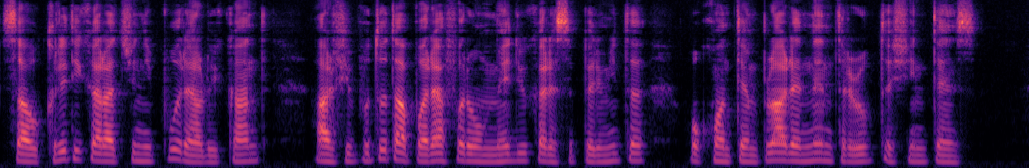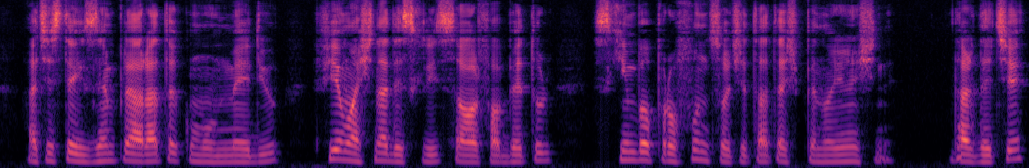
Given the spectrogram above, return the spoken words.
sau critica rațiunii pure a lui Kant ar fi putut apărea fără un mediu care să permită o contemplare neîntreruptă și intensă. Aceste exemple arată cum un mediu, fie mașina de scris sau alfabetul, schimbă profund societatea și pe noi înșine. Dar de ce?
